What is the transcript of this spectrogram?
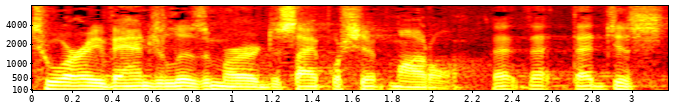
to our evangelism or our discipleship model. That, that, that just,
